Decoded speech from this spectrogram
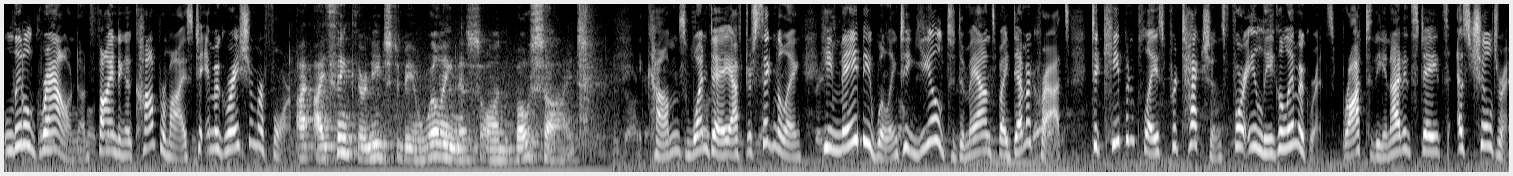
little ground on finding a compromise to immigration reform. I, I think there needs to be a willingness on both sides It comes one day after signaling he may be willing to yield to demands by Democrats to keep in place protections for illegal immigrants brought to the United States as children.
